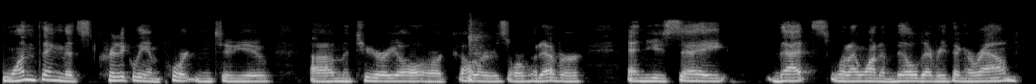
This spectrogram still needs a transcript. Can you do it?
one thing that's critically important to you, uh, material or colors or whatever, and you say, that's what I want to build everything around,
